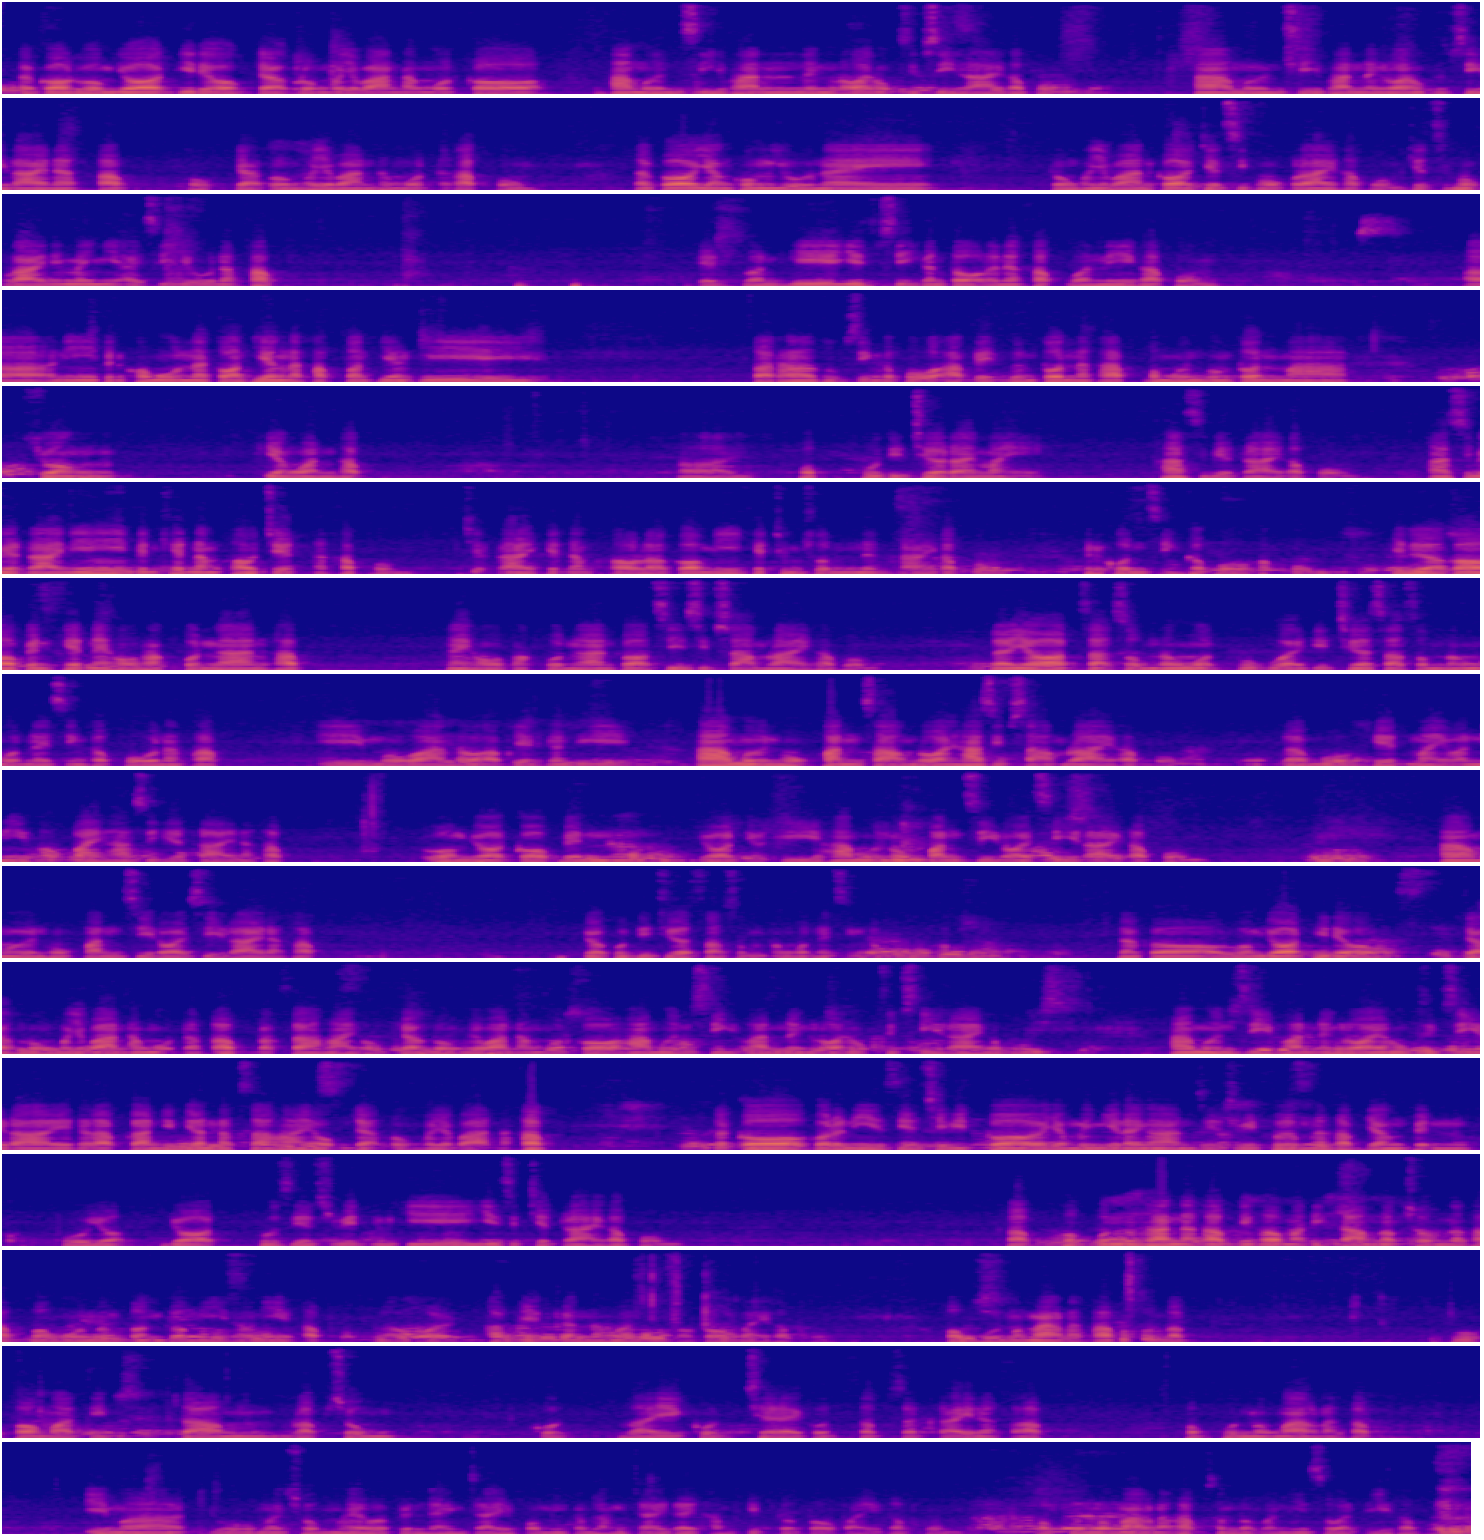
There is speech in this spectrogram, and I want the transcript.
แล้วก็รวมยอดที่ได้ออกจากโรงพยาบาลทั้งหมดก็ 54,164 รายครับผม 54,164 รายนะครับออกจากโรงพยาบาลทั้งหมดนะครับผม แล้วก็ยังคงอยู่ในโรงพยาบาลก็ 76 รายครับผม 76 รายนี้ไม่มี ICU นะครับเด็ดวันที่ 24 กันต่อเลยนะครับ วันนี้ครับผมอ่าอันนี้เป็นข้อมูลนะตอนเที่ยงนะครับ ตอนเที่ยงที่ สาธารณสุขสิงคโปร์อัปเดตเบื้องต้นนะครับ ข้อมูลเบื้องต้นมาช่วงเที่ยงวันครับพบผู้ติดเชื้อรายใหม่ 51 รายครับผม 51 รายนี้เป็นเคสนำเข้า 7 นะครับผม 7 รายเคสนำเข้าแล้วก็มีเคสชุมชน 1 รายครับผม เป็นคนสิงคโปร์ครับผม ที่เหลือก็เป็นเคสในหอพักคนงานครับ ในหอพักคนงานก็ 43 รายครับผม และยอดสะสมทั้งหมดผู้ป่วยติดเชื้อสะสมทั้งหมดในสิงคโปร์นะครับที่เมื่อวานเราอัปเดตกันที่ 56,353 รายครับผม แล้วบวกเคสใหม่วันนี้เข้าไป 51 รายนะครับ รวมยอดก็เป็นยอดอยู่ที่ 56,404 รายครับผม 56,404 รายนะครับ ยอดผู้ติดเชื้อสะสมทั้งหมดในสิงคโปร์ครับผม แล้วก็รวมยอดที่ได้ออกจากโรงพยาบาลทั้งหมดนะครับ รักษาหายออกจากโรงพยาบาลทั้งหมดก็ 54,164 รายครับผม 54,164 รายได้รับการยืนยันรักษาหายออกจากโรงพยาบาลนะครับ แล้วก็กรณีเสียชีวิตก็ยังไม่มีรายงานเสียชีวิตเพิ่มนะครับ ยังเป็นผู้ยอดผู้เสียชีวิตอยู่ที่ 27 รายครับผม ครับขอบคุณทุกท่านนะครับ ที่เข้ามาติดตามรับชมนะครับ ข้อมูลเบื้องต้นก็มีเท่านี้ครับผมแล้วก็อัปเดตกันในวันต่อๆไปครับผมขอบคุณมาก ๆนะครับสำหรับผู้เข้ามาติดตามรับชมกดไลค์กดแชร์ กด Subscribe นะครับ ขอบคุณมาก ๆ นะครับ ที่มาดูมาชมให้ว่าเป็นแรงใจพอมีกำลังใจได้ทำคลิปต่อๆไปครับผม ขอบคุณมากๆนะครับสำหรับวันนี้สวัสดีครับผม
